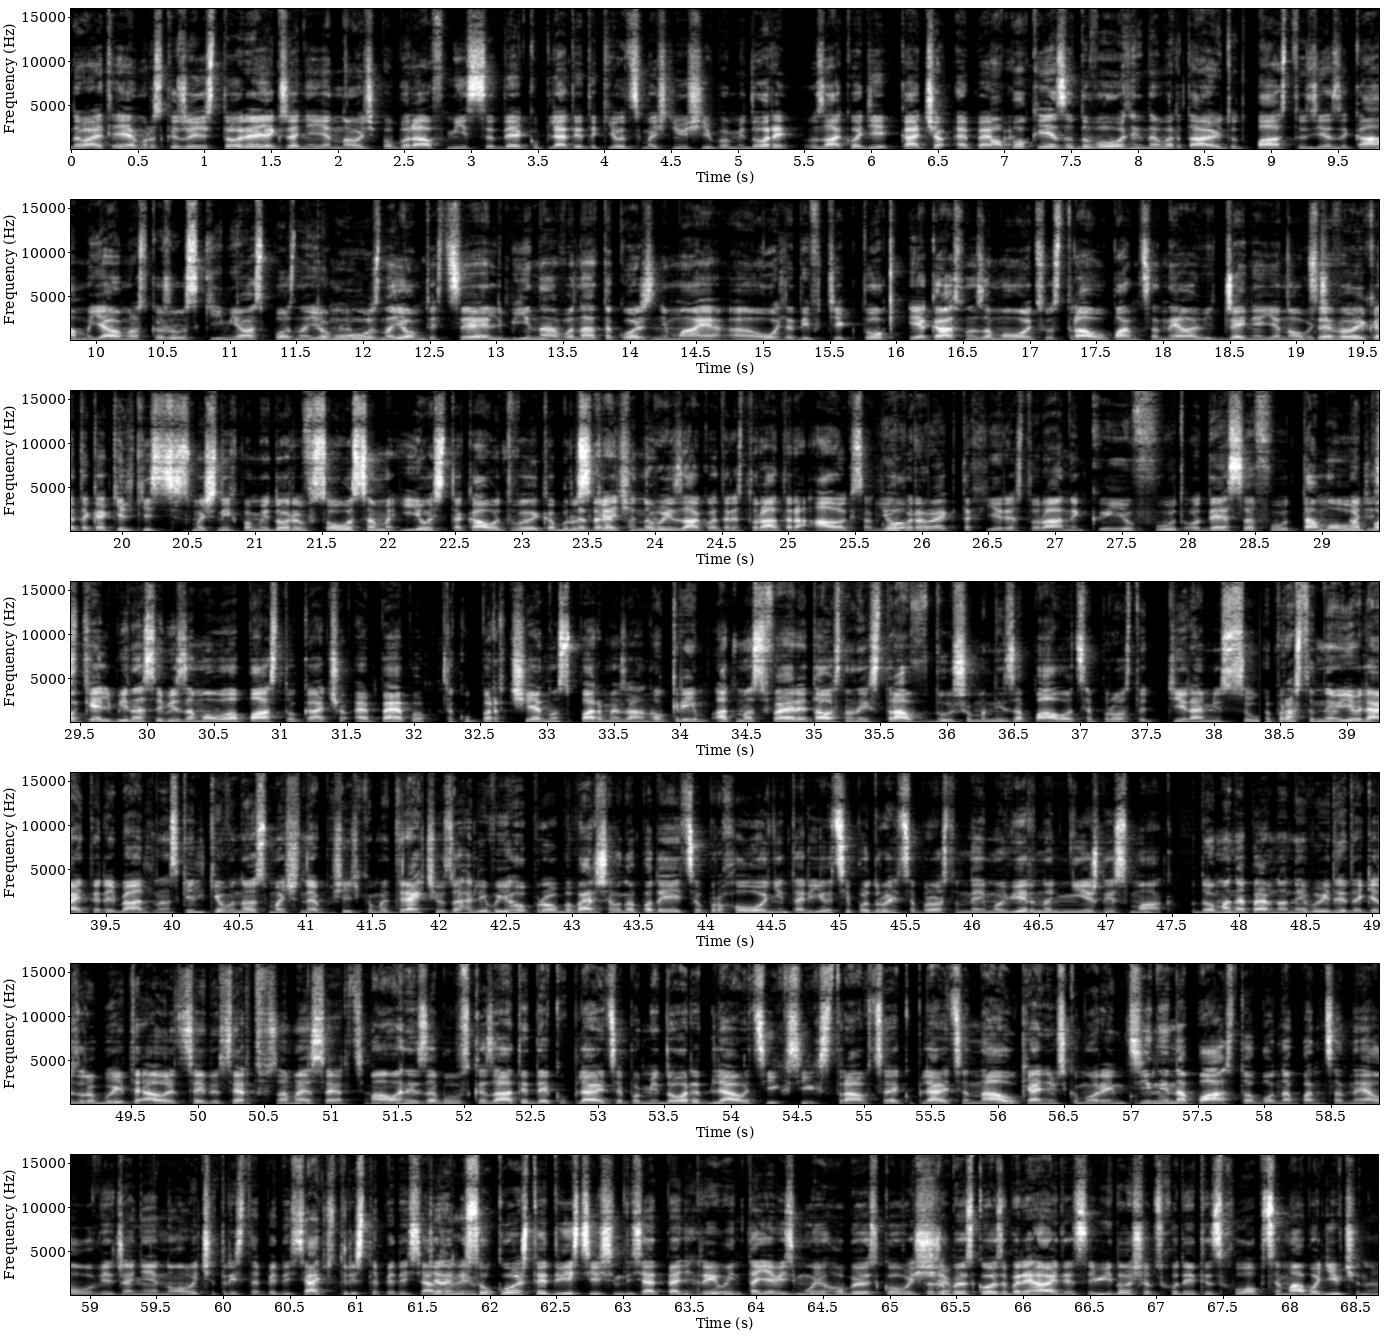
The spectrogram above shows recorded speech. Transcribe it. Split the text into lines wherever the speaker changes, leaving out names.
Давайте я вам розкажу історію, як Женя Янович обирав місце, де купляти такі от смачнющі помідори у закладі Качо Епепе. А поки я задоволений навертаю тут пасту з язиками, я вам розкажу, з ким я вас познайомлю. Тому знайомтесь, це Альбіна, вона також знімає е, огляди в TikTok, і якраз вона замовила цю страву пан Цанела від Женя Яновича. Це велика така кількість смачних помідорів з соусом і ось така от велика брускета. Це, до речі, новий заклад ресторатора Алекса Купера. В його проектах є ресторани Київ Фуд, Одеса Фуд та молодість. А поки Альбіна собі замовила пасту качо епепо, таку перчену з пармезаном. Окрім атмосфери та основних страв, в душу мені запало це просто тірамісу. Ви просто не уявляєте, ребята, наскільки воно смачне. Пишіть коментарях, чи взагалі ви його пробували. По-перше, воно подається в прохолодній тарілці. По-друге, це просто неймовірно ніжний смак. Вдома, напевно, не вийде таке зробити, але цей десерт в саме серце. Мало не забув сказати, де купляються помідори для оцих всіх страв. Це купляється на Лук'янівському ринку. Ціни на пасту або на панцанелу від Женя Яновича 350-450 Тірамісу коштує 285 гривень, та я візьму його обов'язково ще. Тож обов'язково зберігайте це відео, щоб сходити з хлопцем або дівчиною.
